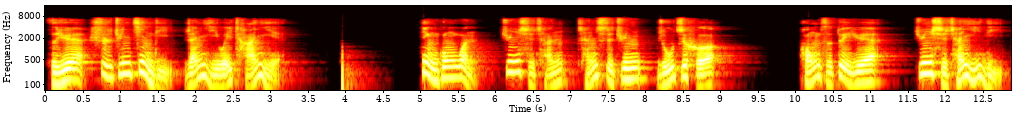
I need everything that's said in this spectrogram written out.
子曰：“事君敬礼，人以为谄也。”定公问。君使臣，臣事君，如之何？孔子对曰：君使臣以礼，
